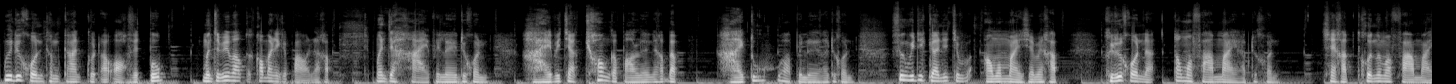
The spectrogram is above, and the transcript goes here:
เมื่อทุกคนทำการกดเอาออกเสร็จปุ๊บ มันจะไม่รับกลับเข้ามาในกระเป๋านะครับ มันจะหายไปเลยทุกคน หายไปจากช่องกระเป๋าเลยนะครับ แบบหายตู้ไปเลยครับทุกคน ซึ่งวิธีการที่จะเอามาใหม่ใช่ไหมครับ คือทุกคนอะต้องมาฟาร์มใหม่ครับทุกคน ใช่ครับทุกคนต้องมาฟาร์มใหม่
